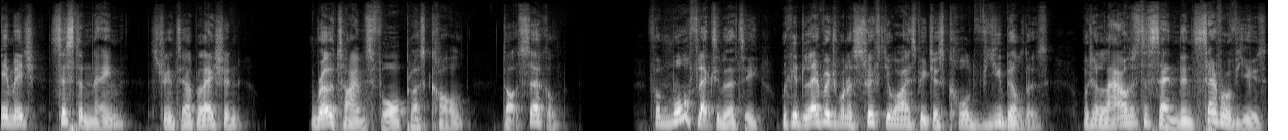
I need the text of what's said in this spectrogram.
image, system name, string interpolation, row times 4 plus col, dot circle. For more flexibility, we could leverage one of SwiftUI's features called View Builders, which allows us to send in several views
